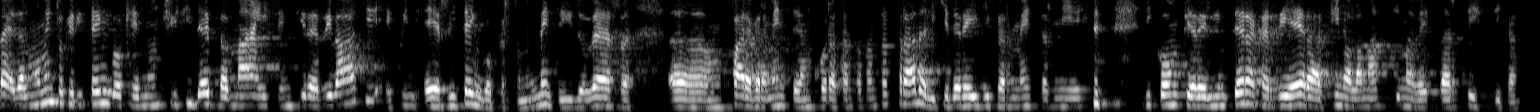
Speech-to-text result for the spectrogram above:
Beh, dal momento che ritengo che non ci si debba mai sentire arrivati e, quindi, e ritengo personalmente di dover uh, fare veramente ancora tanta tanta strada, gli chiederei di permettermi di compiere l'intera carriera fino alla massima vetta artistica.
